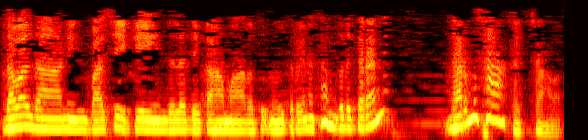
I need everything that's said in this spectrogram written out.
දවල් දානින් පස්සේ එකේ ඉඳලා දෙකමාර තුන විතර වෙනකම් මොකද කරන්නේ? ධර්ම සාකච්ඡාවක්.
